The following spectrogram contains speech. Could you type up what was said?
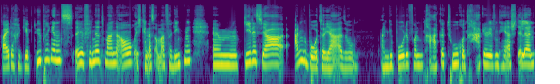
weitere gibt. Übrigens äh, findet man auch, ich kann das auch mal verlinken, ähm, jedes Jahr Angebote, ja, also Angebote von Tragetuch und Tragehilfenherstellern,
